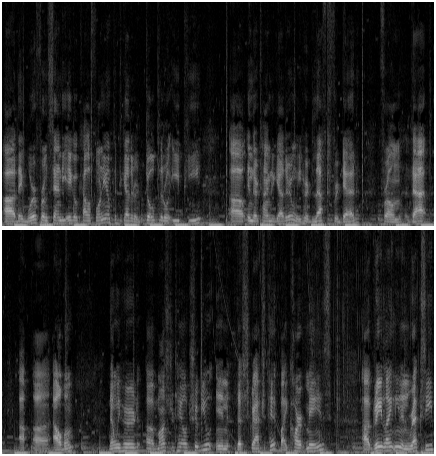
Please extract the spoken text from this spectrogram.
Uh, they were from San Diego, California, and put together a dope little EP uh, in their time together. And we heard Left for Dead from that uh, uh, album. Then we heard a Monster Tail tribute in The Scratch Pit by Cart Maze. Uh, Great Lightning and Rexy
